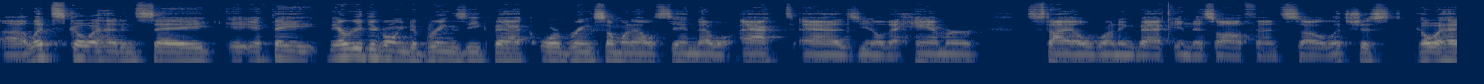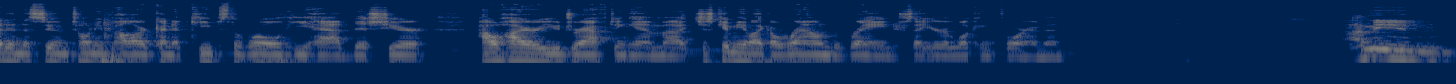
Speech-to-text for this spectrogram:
Uh, let's go ahead and say if they they're either going to bring Zeke back or bring someone else in that will act as you know the hammer style running back in this offense. So let's just go ahead and assume Tony Pollard kind of keeps the role he had this year. How high are you drafting him? Uh, just give me like a round range that you're looking for him in. I mean,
